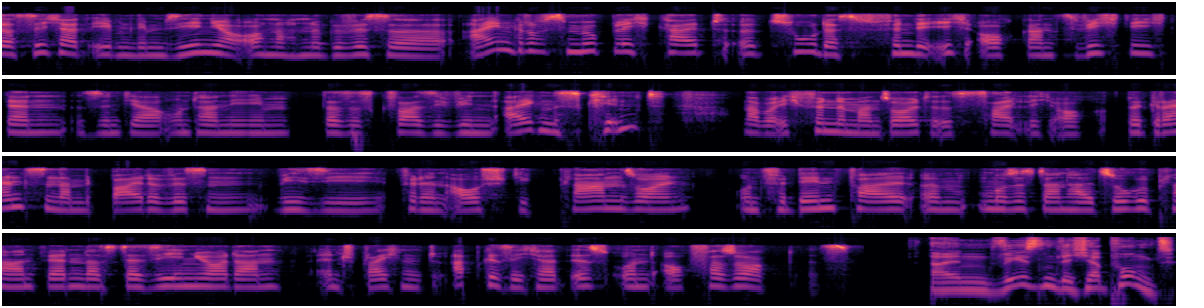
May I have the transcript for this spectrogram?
das sichert eben dem Senior auch noch eine gewisse Eingriffsmöglichkeit äh, zu. Das finde ich auch ganz wichtig, denn sind ja Unternehmen, das ist quasi wie ein eigenes Kind. Aber ich finde, man sollte es zeitlich auch begrenzen, damit beide wissen, wie sie für den Ausstieg planen sollen. Und für den Fall ähm, muss es dann halt so geplant werden, dass der Senior dann entsprechend abgesichert ist und auch versorgt ist. Ein wesentlicher Punkt.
